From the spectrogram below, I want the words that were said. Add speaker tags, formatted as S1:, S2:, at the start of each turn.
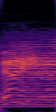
S1: done it.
